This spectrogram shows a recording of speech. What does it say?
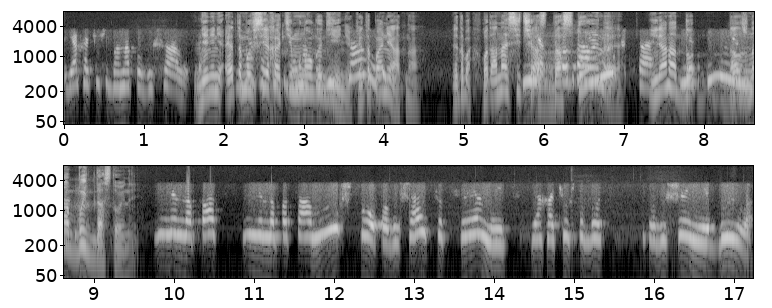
Я хочу, чтобы она повышалась. Не-не-не, это мы Я все хочу, хотим много денег, это понятно. Это, вот она сейчас Нет, достойная, что- или она нет, до- именно. должна быть достойной? Именно, по, именно потому, что повышаются цены. Я хочу, чтобы повышение было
